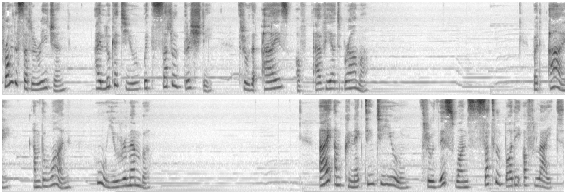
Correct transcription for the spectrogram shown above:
From the subtle region, I look at you with subtle drishti through the eyes of Avyakt Brahma. But I am the one who you remember. I am connecting to you through this one's subtle body of light,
